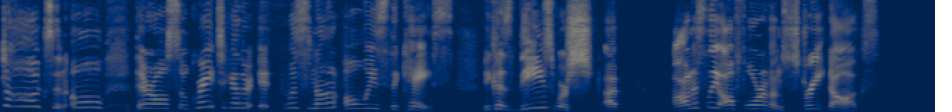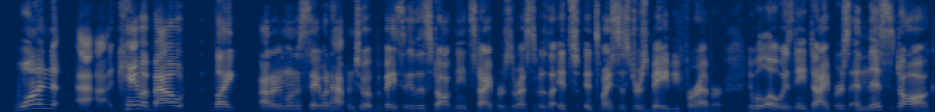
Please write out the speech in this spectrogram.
dogs and oh they're all so great together it was not always the case because these were uh, honestly all four of them street dogs one uh, came about like I don't even want to say what happened to it, but basically this dog needs diapers the rest of his life. It's it's my sister's baby forever. It will always need diapers. And this dog,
